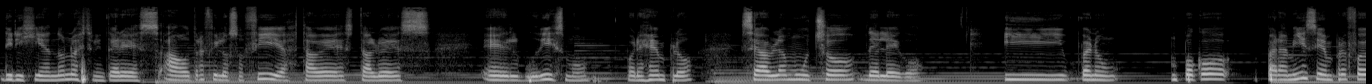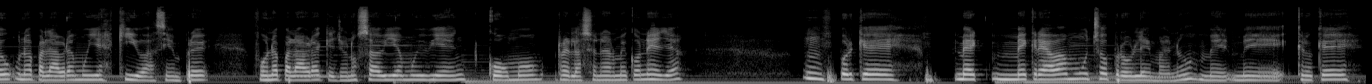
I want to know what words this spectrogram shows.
dirigiendo nuestro interés a otras filosofías, tal vez, tal vez el budismo, por ejemplo, se habla mucho del ego. Y bueno, un poco para mí siempre fue una palabra muy esquiva, siempre fue una palabra que yo no sabía muy bien cómo relacionarme con ella, mm, porque me, creaba mucho problema, ¿no? Me, creo que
